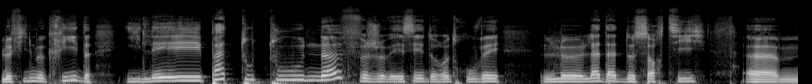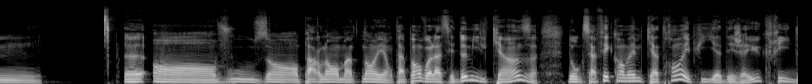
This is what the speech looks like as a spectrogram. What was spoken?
le film Creed, il est pas tout tout neuf, je vais essayer de retrouver la date de sortie. Euh, euh, en vous en parlant maintenant et en tapant, voilà, c'est 2015. Donc ça fait quand même 4 ans. Et puis il y a déjà eu Creed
